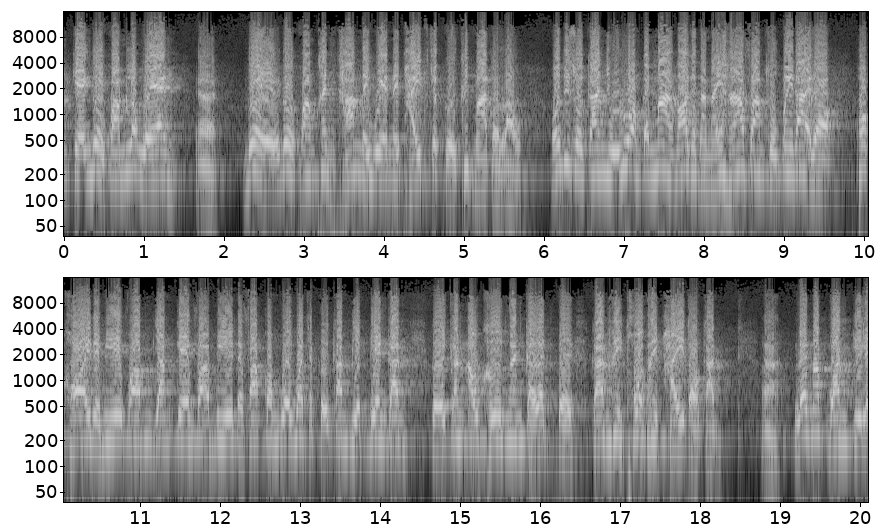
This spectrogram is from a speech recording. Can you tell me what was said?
ำเกรงด้วยความละแวงด้วยด้วยความขั้นค้ามในเวรในภัยที่จะเกิดขึ้นมาต่อเราผลที่สุดการอยู่ร่วมกันมากน้อยขนาดไหนหาความสุขไม่ได้หรอกเพราะคอยเนี่ยมีความยำเกรงความมีแต่ความกังวลว่าจะเกิดการเบียดเบียนกัน เกิดการเอาคืนเงินเกิดเกิดการให้โทษให้ภัยต่อกัน อ่าและนับวันกิเล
